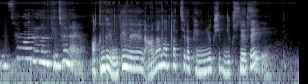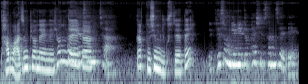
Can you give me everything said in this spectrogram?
음, 생활은 괜찮아요. 아, 근데 여기는 아남 아파트가 166세대? 바로 맞은편에 있는 현대가 현대 3차 96세대? 대성 유니도 83세대,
